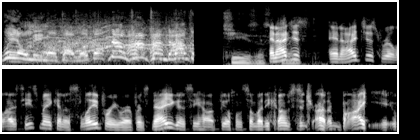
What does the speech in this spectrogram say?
We don't need no Toyota. No, Tom, Tom, Tom. Jesus. And I just and I just realized he's making a slavery reference. Now you're going to see how it feels when somebody comes to try to buy you.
